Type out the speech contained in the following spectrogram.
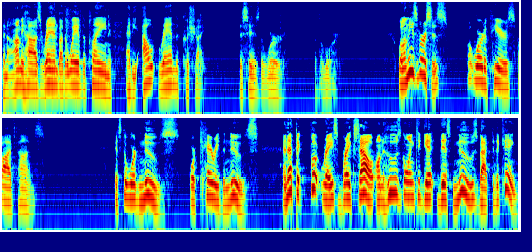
Then Ahimaaz ran by the way of the plain, and he outran the Cushite. This is the word of the Lord. Well, in these verses, what word appears five times? It's the word news, or carry the news. An epic foot race breaks out on who's going to get this news back to the king.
